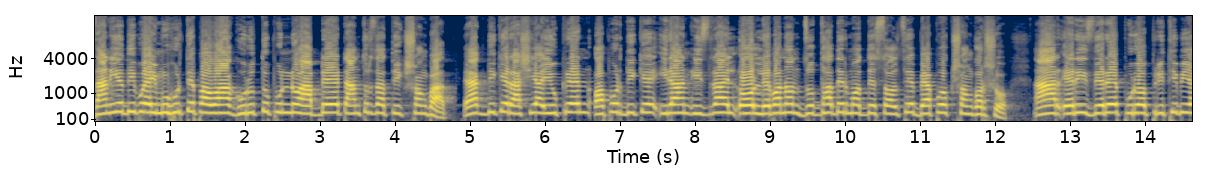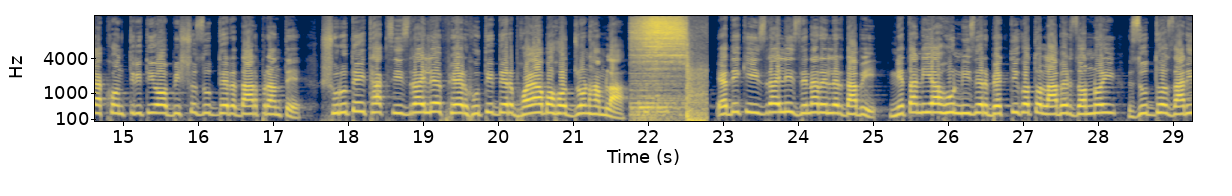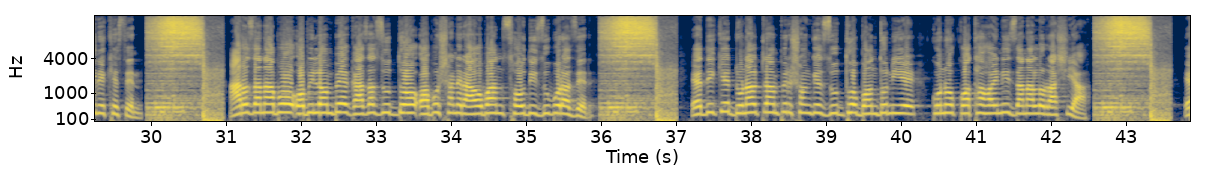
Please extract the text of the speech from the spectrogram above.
জানিয়ে দিব এই মুহূর্তে পাওয়া গুরুত্বপূর্ণ আপডেট আন্তর্জাতিক সংবাদ। একদিকে রাশিয়া, ইউক্রেন, অপরদিকে ইরান, ইসরায়েল ও লেবানন যোদ্ধাদের মধ্যে চলছে ব্যাপক সংঘর্ষ। আর এরই জেরে পুরো পৃথিবী এখন তৃতীয় বিশ্বযুদ্ধের দ্বার প্রান্তে শুরুতেই থাকছে ইসরায়েলে, ফের হুতিদের ভয়াবহ ড্রোন হামলা। এদিকে ইসরায়েলি জেনারেলের দাবি, নেতানিয়াহু নিজের ব্যক্তিগত লাভের জন্যই যুদ্ধ জারি রেখেছেন। আরও জানাব, অবিলম্বে গাজা যুদ্ধ অবসানের আহ্বান সৌদি যুবরাজের। এদিকে ডোনাল্ড ট্রাম্পের সঙ্গে যুদ্ধ বন্ধ নিয়ে কোনো কথা হয়নি, জানালো রাশিয়া।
